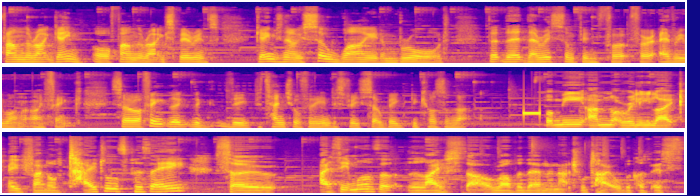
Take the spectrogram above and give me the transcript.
found the right game or found the right experience. Games now is so wide and broad that there, there is something for, for everyone, I think. So I think the, the, the potential for the industry is so big because of that. For me, I'm not really like a fan of titles per se, so I see it more as a lifestyle rather than an actual title because it's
